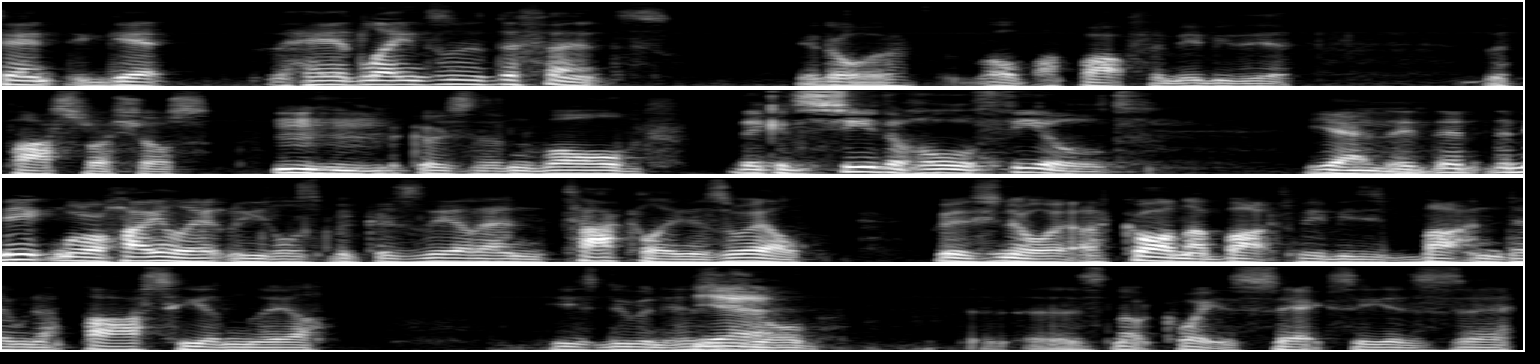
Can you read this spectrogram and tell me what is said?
tend to get the headlines in the defence. You know, well, apart from maybe the the pass rushers mm-hmm. because they're involved. They can see the whole field. Yeah, mm. they, they make more highlight reels because they're in tackling as well. Because you know, a cornerback maybe he's batting down a pass here and there. He's doing his yeah. job. It's not quite as sexy as uh,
